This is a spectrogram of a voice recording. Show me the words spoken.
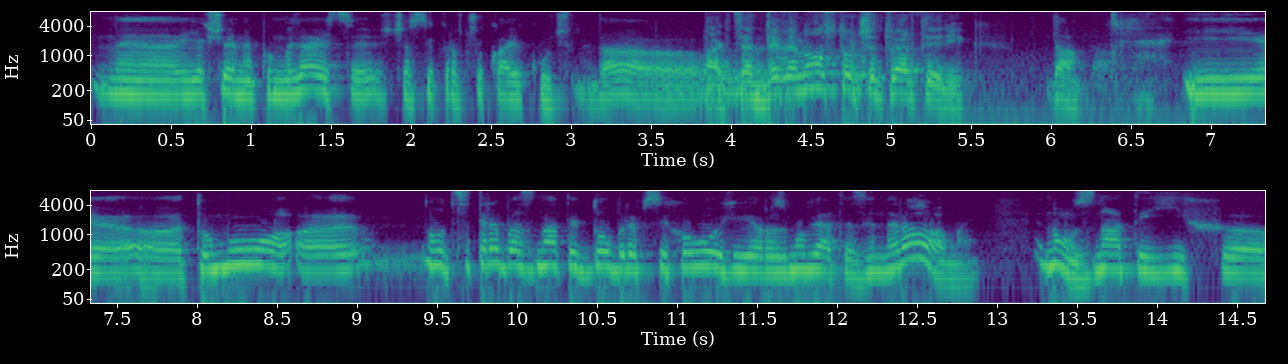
не якщо я не помиляюсь, це часи Кравчука і Кучми. Да? Так, це 94-й рік. Да. І е, тому е, ну, це треба знати добре психологію, розмовляти з генералами, ну, знати їх е,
